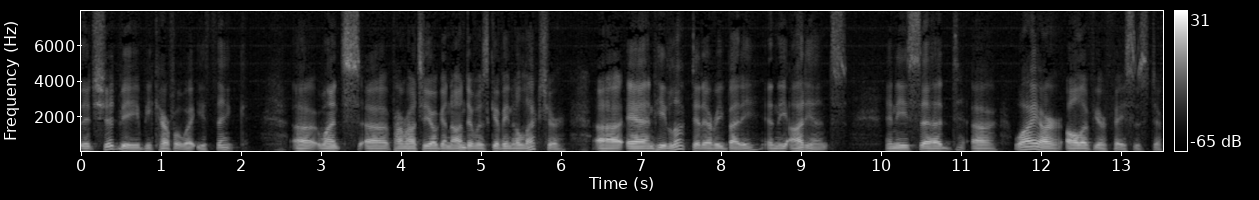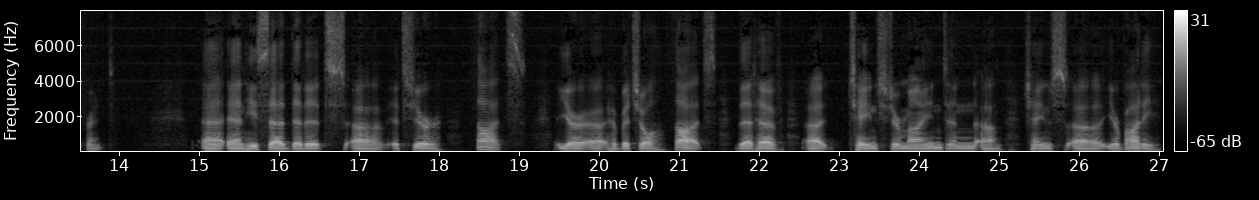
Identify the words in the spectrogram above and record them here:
it should be, be careful what you think. Uh, once uh, Paramahansa Yogananda was giving a lecture, uh, and he looked at everybody in the audience, and he said, uh, Why are all of your faces different? Uh, and he said that it's, uh, it's your thoughts, your uh, habitual thoughts, that have changed your mind and um, changed your body.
